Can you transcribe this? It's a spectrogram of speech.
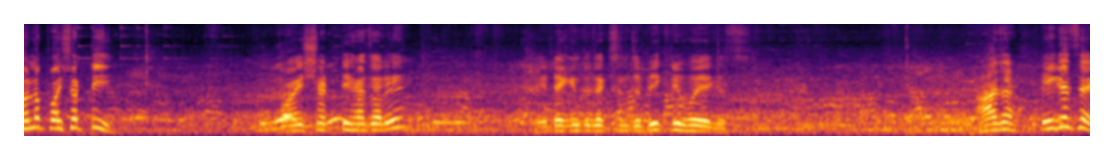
হলো? পঁয়ষট্টি? পঁয়ষট্টি হাজারে। এটা কিন্তু দেখছেন যে বিক্রি হয়ে গেছে। আচ্ছা ঠিক আছে।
